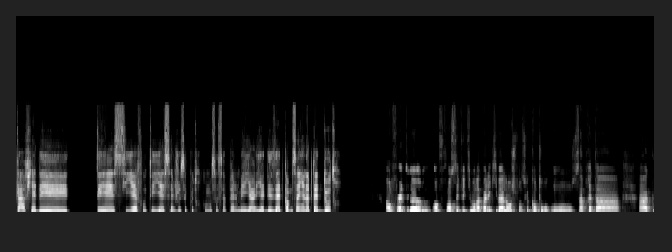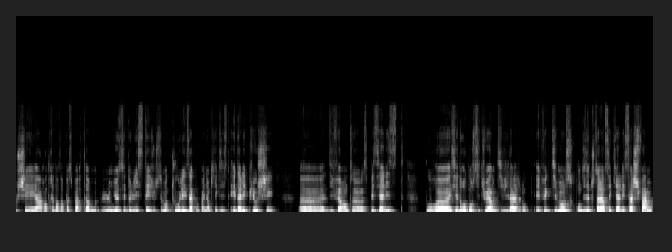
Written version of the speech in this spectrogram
CAF, il y a des TSIF ou TISF, je ne sais plus trop comment ça s'appelle, mais il y a, des aides comme ça. Il y en a peut-être d'autres. En fait, euh, en France, effectivement, on n'a pas l'équivalent. Je pense que quand on, s'apprête à, accoucher et à rentrer dans un postpartum, le mieux, c'est de lister justement tous les accompagnants qui existent et d'aller piocher différentes euh, spécialistes pour euh, essayer de reconstituer un petit village. Donc, effectivement, ce qu'on disait tout à l'heure, c'est qu'il y a les sages-femmes.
